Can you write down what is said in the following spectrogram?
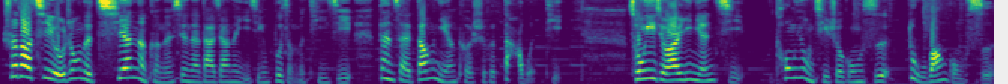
说到汽油中的铅呢，可能现在大家呢已经不怎么提及，但在当年可是个大问题。从一九二一年起，通用汽车公司、杜邦公司、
